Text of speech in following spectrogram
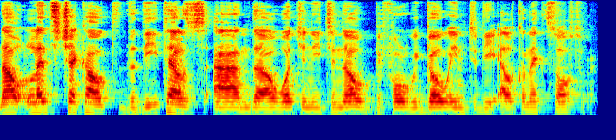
Now let's check out the details and uh, what you need to know before we go into the L-Connect software.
